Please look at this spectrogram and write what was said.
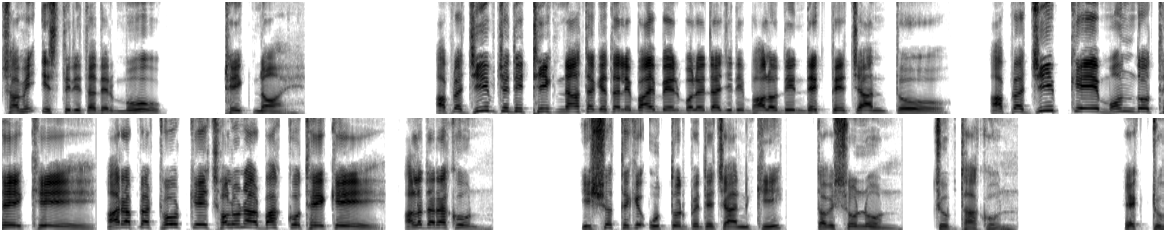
স্বামী, স্ত্রী তাদের মুখ ঠিক নয়। আপনার জীব যদি ঠিক না থাকে, তাহলে বাইবেল বলে দেয়, যদি ভালো দিন দেখতে চান তো। আপনার জীবকে মন্দ থেকে আর আপনার ঠোঁটকে ছলনার বাক্য থেকে আলাদা রাখুন। ঈশ্বর থেকে উত্তর পেতে চান কি? তবে শুনুন, চুপ থাকুন, একটু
